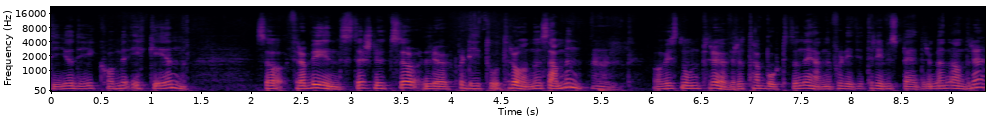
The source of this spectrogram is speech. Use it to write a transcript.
de og de kommer ikke inn. Så fra begynnelse til slutt så løper de to trådene sammen. Mm. Og hvis noen prøver å ta bort den ene fordi de trives bedre med den andre,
